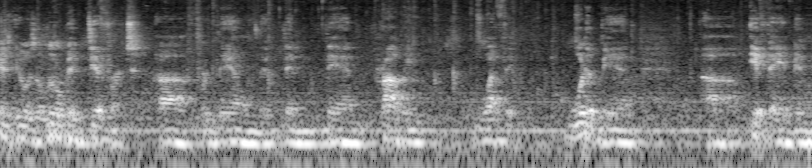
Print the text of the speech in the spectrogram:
it, it was a little bit different, uh, for them than, than, than probably what they would have been, uh, if they had been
